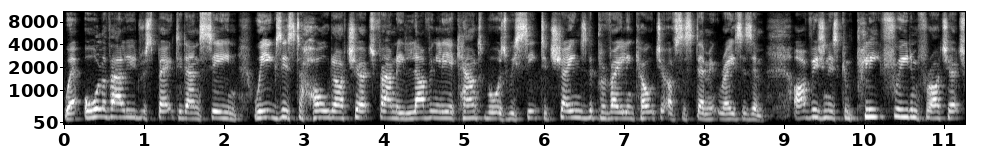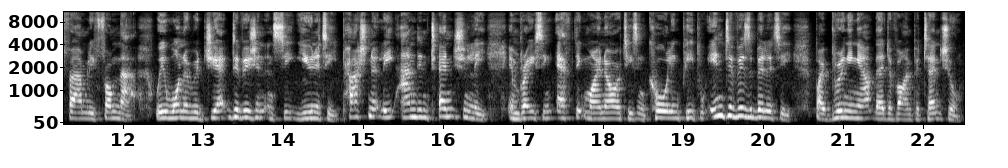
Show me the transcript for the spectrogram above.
where all are valued, respected, and seen. We exist to hold our church family lovingly accountable as we seek to change the prevailing culture of systemic racism. Our vision is complete freedom for our church family from that. We want to reject division and seek unity, passionately and intentionally embracing ethnic minorities and calling people into visibility by bringing out their divine potential.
